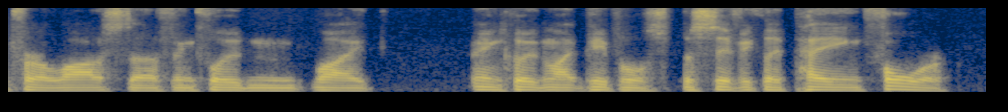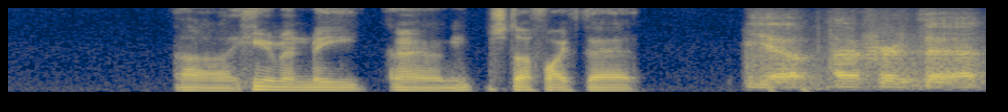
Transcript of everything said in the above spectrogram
for a lot of stuff, including like including like people specifically paying for uh human meat and stuff like that. Yep, I've heard that.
